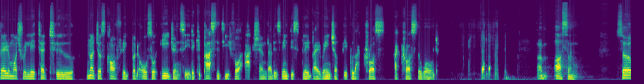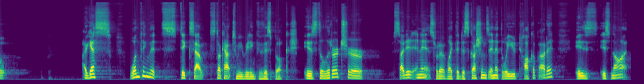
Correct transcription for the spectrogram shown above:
very much related to not just conflict, but also agency, the capacity for action that is being displayed by a range of people across across the world. Um, awesome. So, I guess one thing that sticks out, stuck out to me reading through this book is the literature cited in it, sort of like the discussions in it, the way you talk about it, is is not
